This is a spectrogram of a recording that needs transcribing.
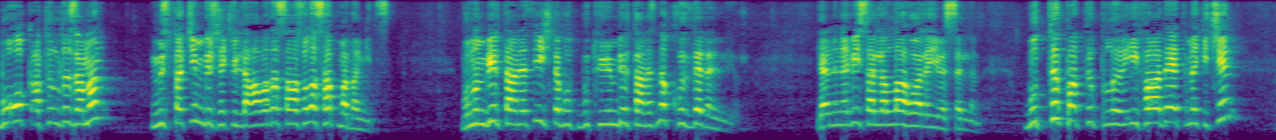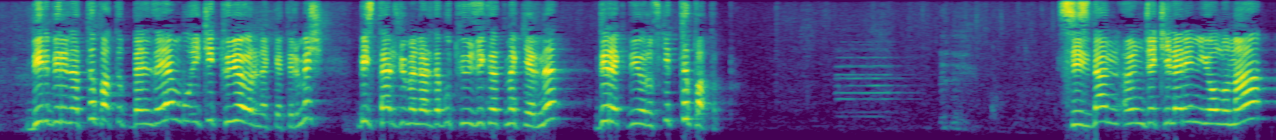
bu ok atıldığı zaman müstakim bir şekilde havada sağa sola sapmadan gitsin. Bunun bir tanesi işte bu, bu tüyün bir tanesine kuzde deniliyor. Yani Nebi sallallahu aleyhi ve sellem bu tıpatıplığı ifade etmek için birbirine tıpatıp benzeyen bu iki tüyü örnek getirmiş. Biz tercümelerde bu tüyü zikretmek yerine direkt diyoruz ki tıpatıp. Sizden öncekilerin yoluna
